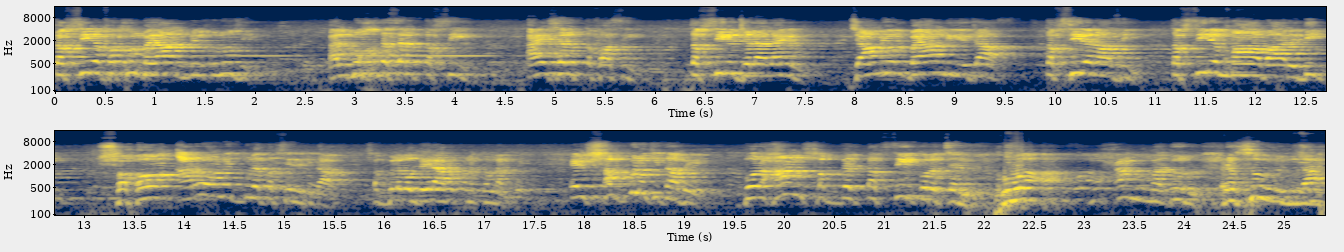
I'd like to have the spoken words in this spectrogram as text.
তফসির ফথুল বয়ান বিল কুনুজি المختصر التفسير ايسر التفاسير تفسير الجلالين جامع البيان للإجاز تفسير রাজি তফসির মাওয়ারিদি সহ আরও অনেকগুলো তফসিলের কিতাব। সবগুলো বলতে গেলে আরও অনেকক্ষণ লাগবে। এই সবগুলো কিতাবে বোরহান শব্দের তফসিল করেছেন হুয়া মুহাম্মাদুর রাসূলুল্লাহ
